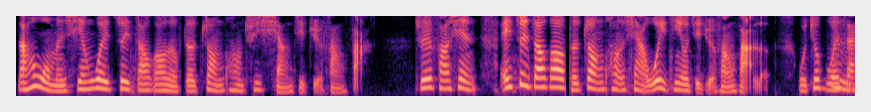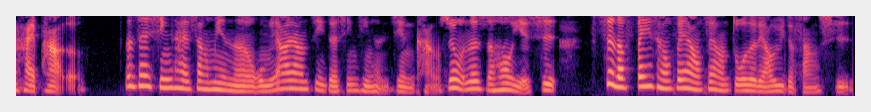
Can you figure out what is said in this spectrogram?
然后我们先为最糟糕的的状况去想解决方法。就会发现，哎，最糟糕的状况下，我已经有解决方法了，我就不会再害怕了。嗯。那在心态上面呢，我们要让自己的心情很健康，所以我那时候也是试了非常非常非常多的疗愈的方式。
